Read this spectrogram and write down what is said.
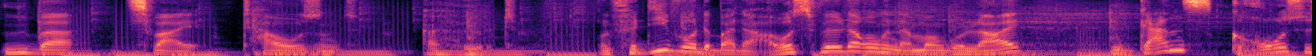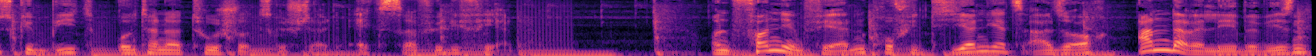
über 2000 erhöht. Und für die wurde bei der Auswilderung in der Mongolei ein ganz großes Gebiet unter Naturschutz gestellt, extra für die Pferde. Und von den Pferden profitieren jetzt also auch andere Lebewesen,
